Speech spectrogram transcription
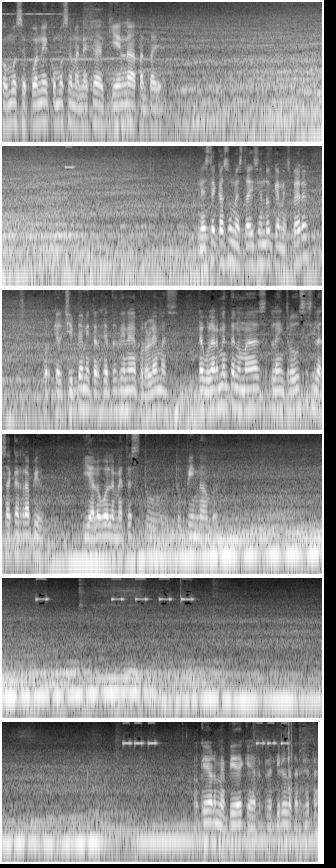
cómo se pone, cómo se maneja aquí en la pantalla. En este caso me está diciendo que me espere porque el chip de mi tarjeta tiene problemas. Regularmente nomás la introduces y la sacas rápido y ya luego le metes tu, tu pin number. Ok, ahora me pide que retire la tarjeta.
